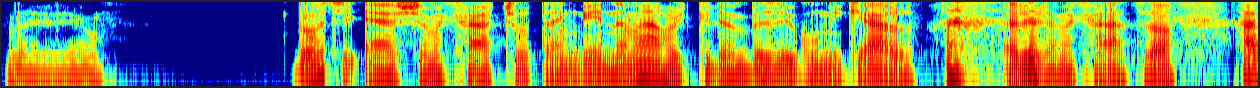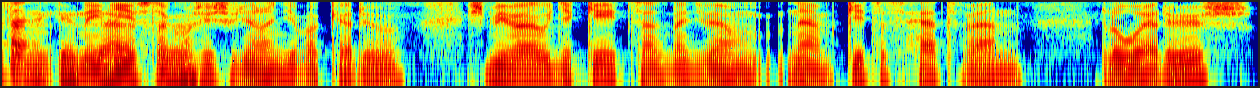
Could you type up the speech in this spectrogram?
Nagyon jó. De hogy első meg hátsó tengely, nem áll, hogy különböző gumi kell előre meg hátra. Hát, Hát négy évszakos is ugyanannyiba kerül. És mivel ugye 240, nem, 270 lóerős,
